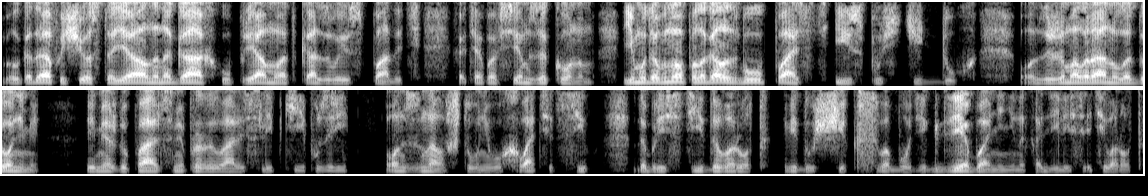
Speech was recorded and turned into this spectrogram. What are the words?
Волкодав еще стоял на ногах, упрямо отказываясь падать, хотя по всем законам ему давно полагалось бы упасть и испустить дух. Он зажимал рану ладонями, и между пальцами прорывались липкие пузыри. Он знал, что у него хватит сил добрести до ворот, ведущих к свободе, где бы они ни находились, эти ворота.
